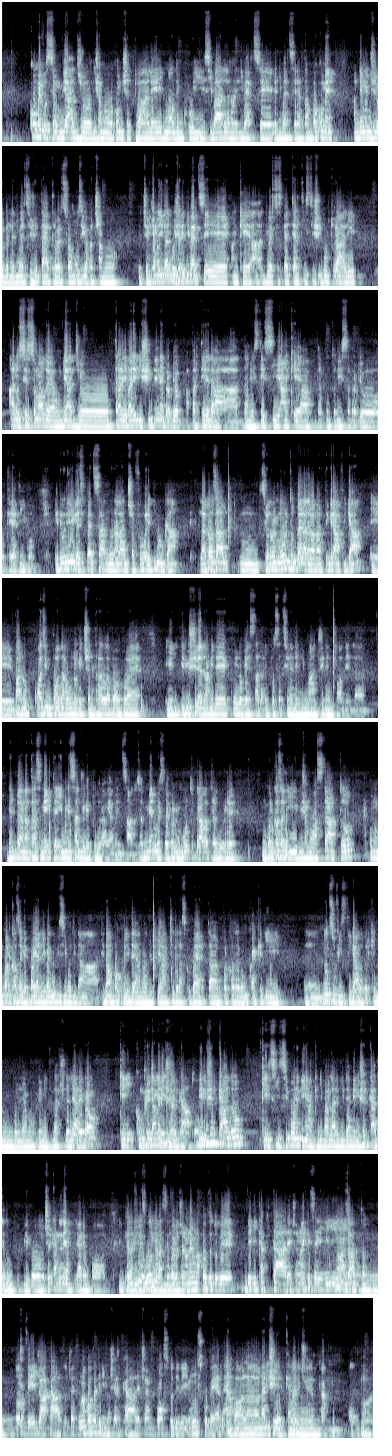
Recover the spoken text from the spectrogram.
come fosse un viaggio diciamo concettuale, il modo in cui si parlano le diverse, le diverse realtà, un po' come andiamo in giro per le diverse città e attraverso la musica facciamo, cerchiamo di dar voce alle diverse, anche a diversi aspetti artistici, culturali. Allo stesso modo è un viaggio tra le varie discipline proprio a partire da, da noi stessi, anche a- dal punto di vista proprio creativo. E devo dire che spezzando una lancia a favore di Luca, la cosa mh, secondo me molto bella della parte grafica, e parlo quasi un po' da uno che c'è entrato da poco, è il, il riuscire tramite quello che è stata l'impostazione dell'immagine, un po' del, del brand, a trasmettere il messaggio che Tudor aveva pensato. Secondo me Luca è stato proprio molto bravo a tradurre un qualcosa di diciamo astratto con un qualcosa che poi a livello visivo ti dà, ti dà un po' quell'idea no, del viaggio, della scoperta, qualcosa comunque anche di eh, non sofisticato perché non vogliamo ovviamente darci delle aree, però che concretamente Ricercato. di ricercato che si, si pone di, anche di parlare di temi ricercati ad un pubblico cercando di ampliare un po' il Che alla fine Wonderlust è quello, cioè non è una cosa dove devi capitare, cioè non è che sei lì No, esatto. in Norvegia a caso, cioè è una cosa che devi cercare, cioè un posto, devi, uno scoperta. è un po' la- una ricerca Una un- ricerca. è un po'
